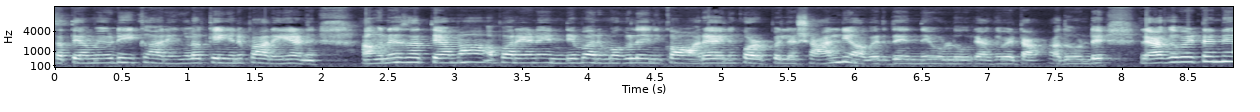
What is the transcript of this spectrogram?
സത്യാമ്മയോട് ഈ കാര്യങ്ങളൊക്കെ ഇങ്ങനെ പറയാണ്. അങ്ങനെ സത്യാമ്മ പറയണ എന്റെ മരുമകൾ എനിക്ക് ആരായാലും കുഴപ്പമില്ല. ശാലിനി അവരുത് എന്നേ ഉള്ളൂ രാഘവേട്ട. അതുകൊണ്ട് രാഘവേട്ടനെ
